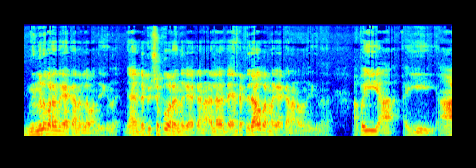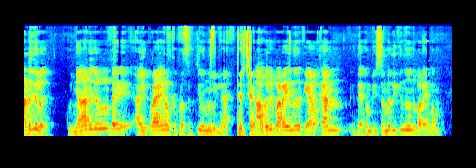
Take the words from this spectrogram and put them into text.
നിങ്ങൾ പറയുന്നത് കേൾക്കാനല്ല വന്നിരിക്കുന്നത്. ഞാൻ എന്റെ ബിഷപ്പ് പറയുന്നത് കേൾക്കാനാണ് അല്ല എന്റെ എന്റെ പിതാവ് പറയുന്നത് കേൾക്കാനാണ് വന്നിരിക്കുന്നത്. അപ്പോൾ ഈ ഈ ആടുകൾ കുഞ്ഞാടുകളുടെ അഭിപ്രായങ്ങൾക്ക് പ്രസക്തിയൊന്നുമില്ല. തീർച്ചയായിട്ടും. അവർ പറയുന്നത് കേൾക്കാൻ ഇദ്ദേഹം വിസമ്മതിക്കുന്നു എന്ന് പറയുമ്പം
